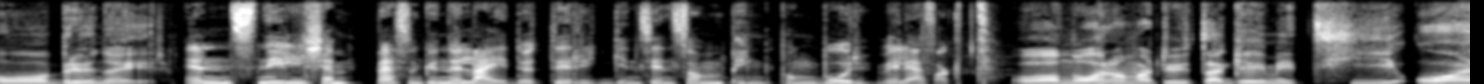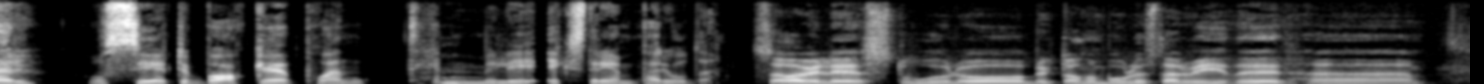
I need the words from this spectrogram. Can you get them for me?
og brune øyer. En snill kjempe som kunne leid ut ryggen sin som pingpongbord, ville jeg sagt. Og nå har han vært ute av gamet i ti år, og ser tilbake på en temmelig ekstrem periode. Så jeg var veldig stor og brukte anabole steroider. Eh,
